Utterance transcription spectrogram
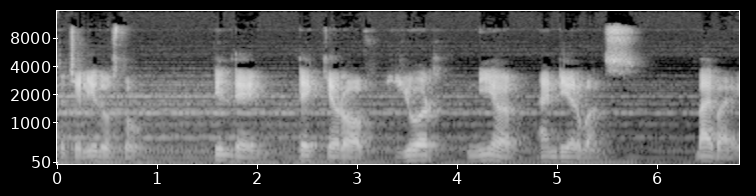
तो चलिए दोस्तों till then take care of your near and dear ones bye bye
